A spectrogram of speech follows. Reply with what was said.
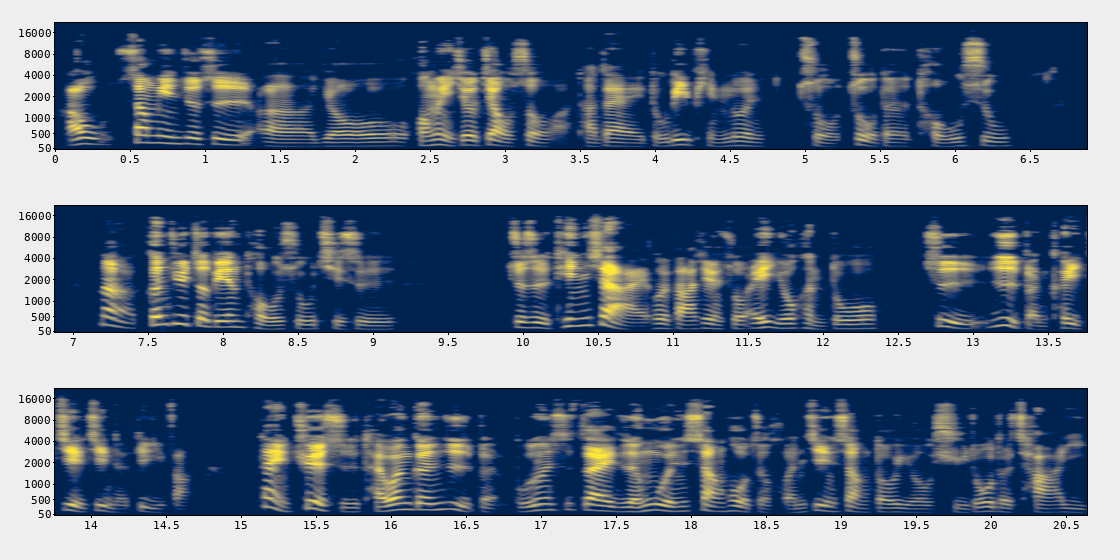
好，上面就是呃由黄美秀教授啊他在独立评论所做的投书。那根据这边投书，其实。就是听下来会发现说，哎，有很多是日本可以借鉴的地方，但也确实台湾跟日本不论是在人文上或者环境上都有许多的差异，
